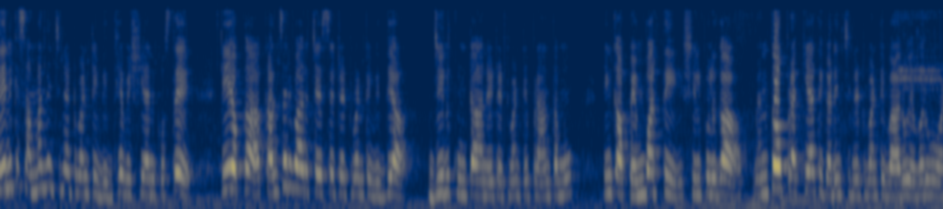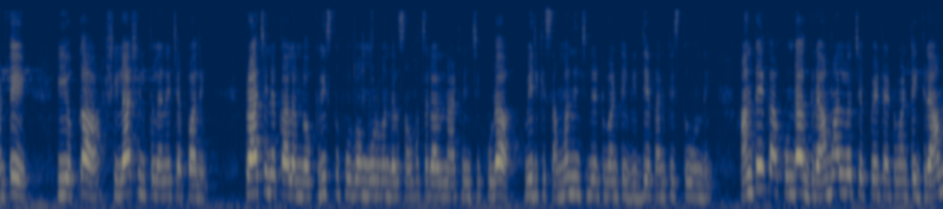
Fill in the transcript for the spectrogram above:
దీనికి సంబంధించినటువంటి విద్య విషయానికి వస్తే ఈ యొక్క కంచరి వారు చేసేటటువంటి విద్య జీనుకుంట అనేటటువంటి ప్రాంతము. ఇంకా పెంబర్తి శిల్పులుగా ఎంతో ప్రఖ్యాతి గడించినటువంటి వారు ఎవరు అంటే ఈ యొక్క శిలాశిల్పులనే చెప్పాలి. ప్రాచీన కాలంలో క్రీస్తు పూర్వం మూడు వందల సంవత్సరాల నాటి నుంచి కూడా వీరికి సంబంధించినటువంటి విద్య కనిపిస్తూ ఉంది. అంతేకాకుండా గ్రామాల్లో చెప్పేటటువంటి గ్రామ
